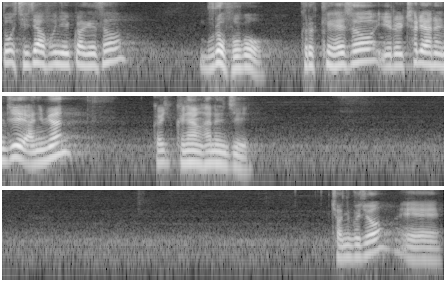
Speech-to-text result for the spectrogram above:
또 지자분 입각에서 물어보고 그렇게 해서 일을 처리하는지 아니면 그냥 하는지 전구죠. 예.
